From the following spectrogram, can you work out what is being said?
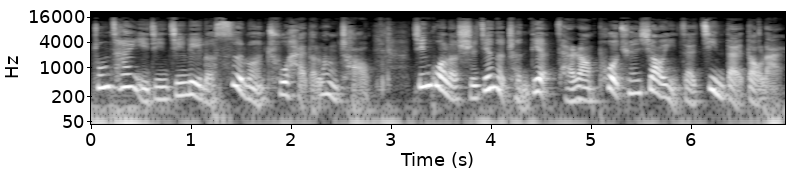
中餐已经经历了四轮出海的浪潮，经过了时间的沉淀，才让破圈效应在近代到来。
